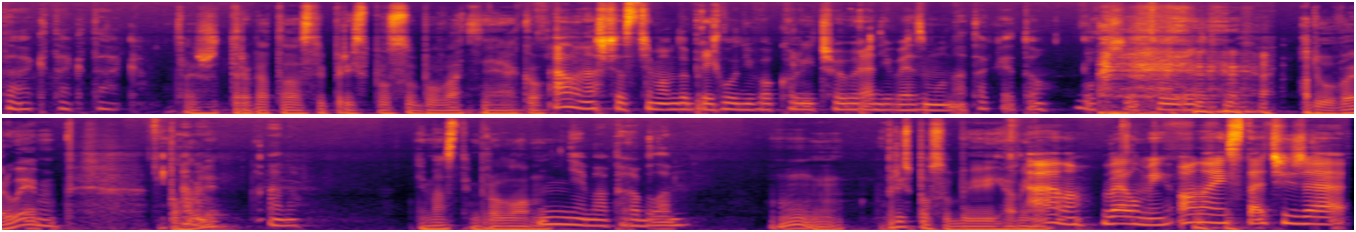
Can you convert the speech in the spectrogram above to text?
Tak, tak, tak. Takže treba to asi prispôsobovať nejako. Ale našťastie mám dobrých ľudí v okolí, čo ju radi vezmu na takéto dlhšie túry. A dôverujem? V pohode? Áno, áno. Nemá s tým problém? Nemá problém. Hmm, prispôsobí ich. Áno, veľmi. Ona aj stačí, že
